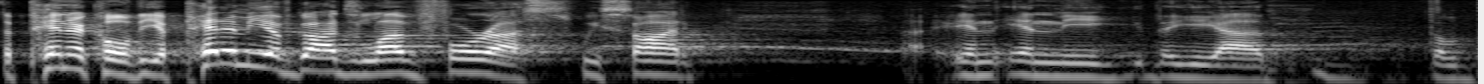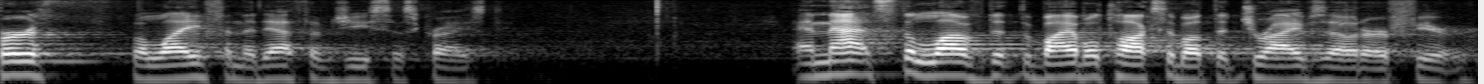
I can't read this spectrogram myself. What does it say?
The pinnacle, the epitome of God's love for us. We saw it in, in the, the, uh, the birth, the life, and the death of Jesus Christ. And that's the love that the Bible talks about that drives out our fear.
